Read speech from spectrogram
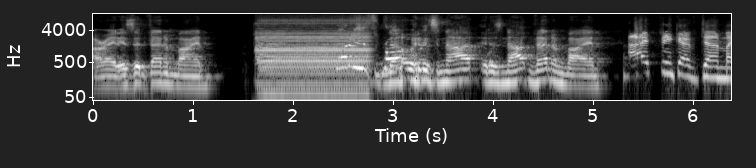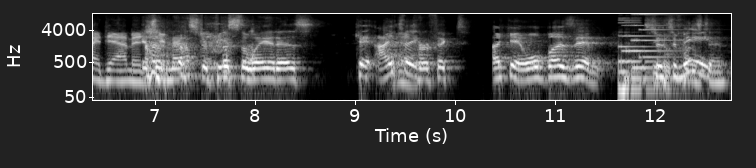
All right. Is it venom mine? What is wrong No, it with is not. It is not Venom Mine. I think I've done my damage. It's a masterpiece the way it is. Okay, I think. Perfect. Okay, we'll buzz in. So Seagull to me, in.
